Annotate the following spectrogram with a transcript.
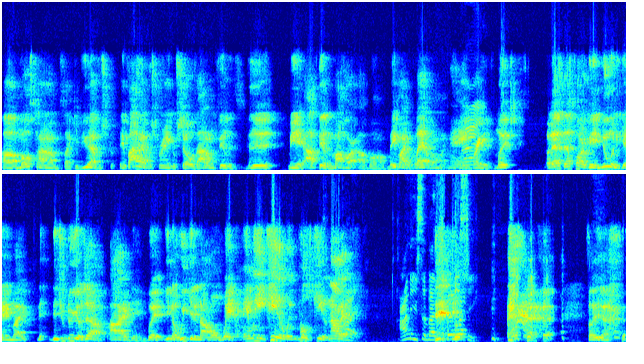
Uh, most times, like if you have a if I have a string of shows, I don't feel as good. Meaning, I feel in my heart I bomb. They might laugh. I'm like, man, I ain't bringing as much. So that's that's part of being new in the game. Like, did you do your job? All right, then. But you know, we get in our own way. Like, man, we ain't killed the way we supposed to kill. All that. Right. I need somebody pussy. so yeah.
